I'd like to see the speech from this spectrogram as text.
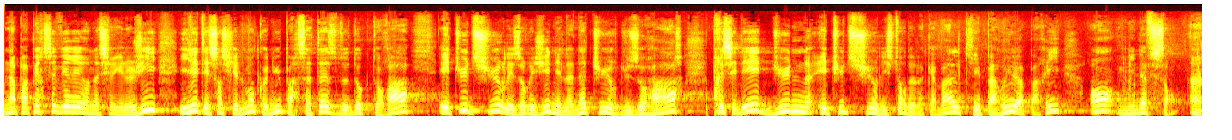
n'a pas persévéré en assyriologie. Il est essentiellement connu par sa thèse de doctorat, étude sur les origines et la nature du Zohar, précédée d'une étude sur l'histoire de la Kabbale qui est parue à Paris en 1901.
